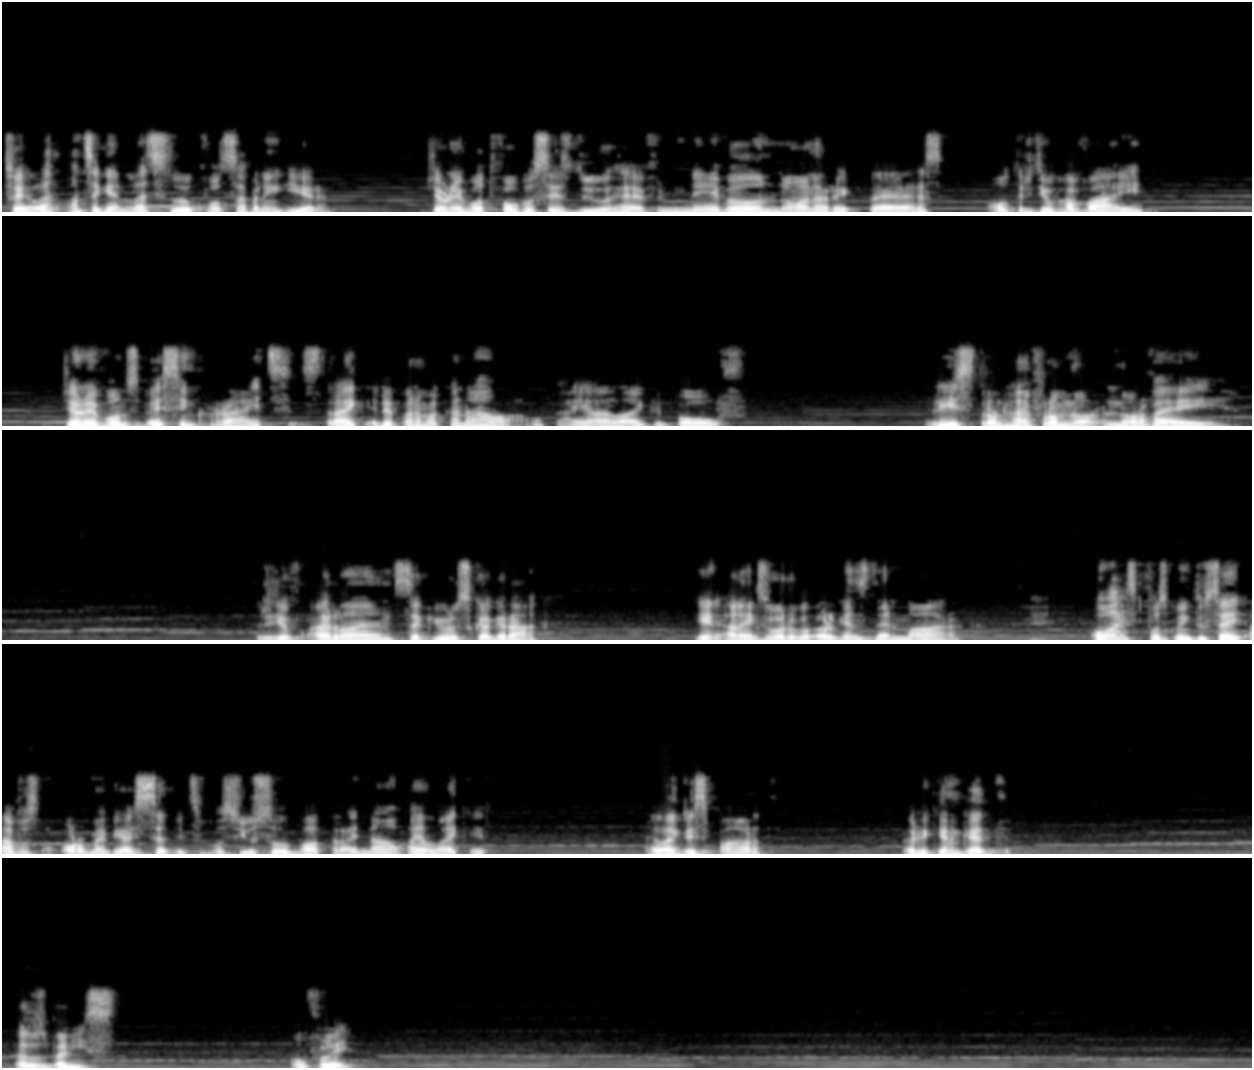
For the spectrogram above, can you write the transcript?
So yeah, let, once again, let's look what's happening here. Germany, what focuses do you have? Naval, no one requires. Oh, Treaty of Hawaii. Germany wants basic rights. Strike at the Panama Canal. Okay, I like both. Release Trondheim from Nor- Norway. Treaty of Ireland secures Skagerrak. Gain annex war against Denmark. Oh, I was going to say I was, or maybe I said it was useful, but right now I like it. I like this part where we can get casus bellis. Hopefully.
